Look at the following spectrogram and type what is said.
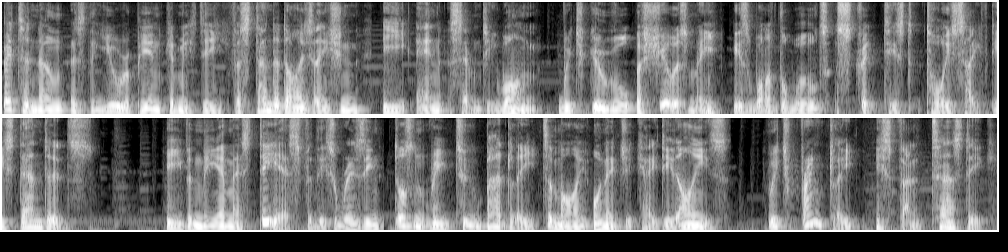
better known as the European Committee for Standardization EN71, which Google assures me is one of the world's strictest toy safety standards. Even the MSDS for this resin doesn't read too badly to my uneducated eyes, which frankly is fantastic.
